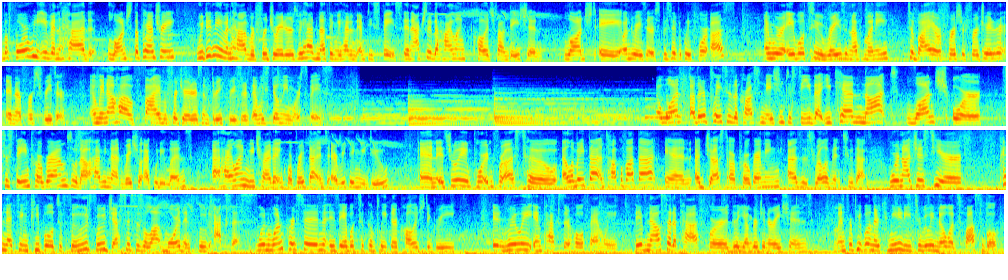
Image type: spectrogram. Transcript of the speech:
Before we even had launched the pantry, we didn't even have refrigerators. We had nothing. We had an empty space. And actually the Highline College Foundation launched a fundraiser specifically for us and we were able to raise enough money to buy our first refrigerator and our first freezer. And we now have five refrigerators and three freezers and we still need more space. I want other places across the nation to see that you cannot launch or sustain programs without having that racial equity lens. At Highline, we try to incorporate that into everything we do. And it's really important for us to elevate that and talk about that and adjust our programming as it's relevant to that. We're not just here connecting people to food. Food justice is a lot more than food access. When one person is able to complete their college degree, it really impacts their whole family. They've now set a path for the younger generations and for people in their community to really know what's possible.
